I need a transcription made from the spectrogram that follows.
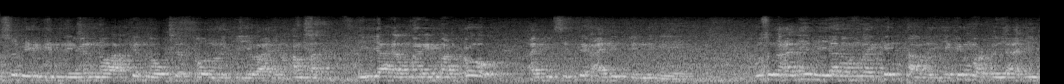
حسبه جني منه أكنه وكسرته النبي وعد محمد. إياه مريم مرحو عجب ستك عجيب في النبي وسن عجيب يا لما يكن تعمل يكن مرحو عجيب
